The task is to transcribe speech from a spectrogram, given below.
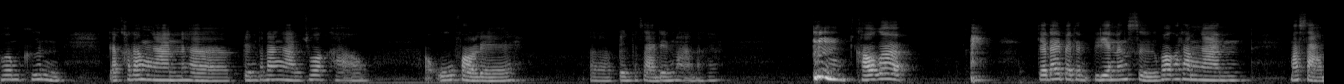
เพิ่มขึ้น แต่เขาทำงานเอ่อเป็นพนักงานชั่วคราวอูฟอแลเอ่อเป็นภาษาเดนมาร์กนะคะเขาก็จะได้ไปเรียนหนังสือ เพราะเขาทำงานมาสาม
